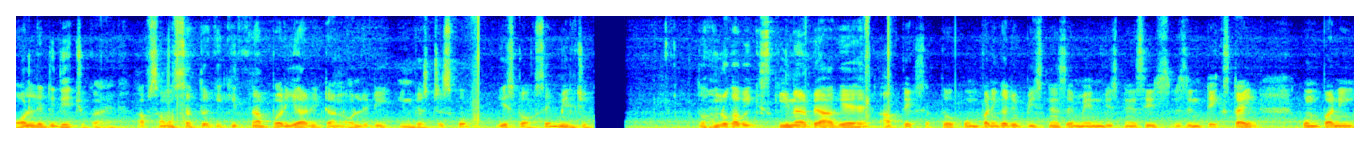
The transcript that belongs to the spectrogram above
ऑलरेडी दे चुका है। आप समझ सकते हो कि कितना बढ़िया रिटर्न ऑलरेडी इन्वेस्टर्स को ये स्टॉक से मिल चुका है। तो हम लोग अभी स्कीनर पे आ गए हैं। आप देख सकते हो कंपनी का जो बिज़नेस है main business is in textile company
